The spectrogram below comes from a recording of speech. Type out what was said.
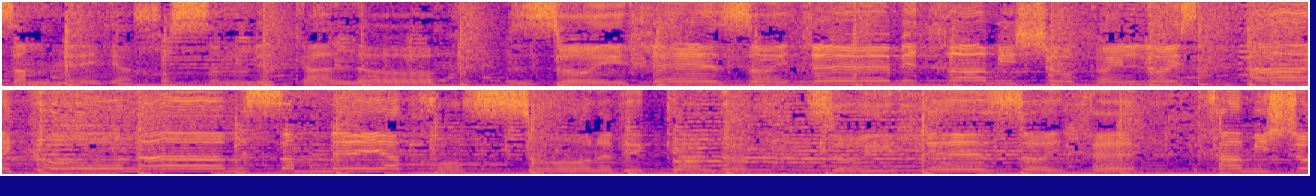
המשמח חוסן וקלו זויכה זויכה בחמישו קלויס איי כל המשמח חוסן וקלו זויכה זויכה בחמישו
